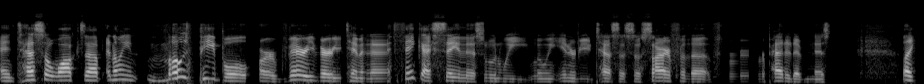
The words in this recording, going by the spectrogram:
And Tessa walks up, and I mean, most people are very, very timid. And I think I say this when we when we interview Tessa, so sorry for the for repetitiveness. Like,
